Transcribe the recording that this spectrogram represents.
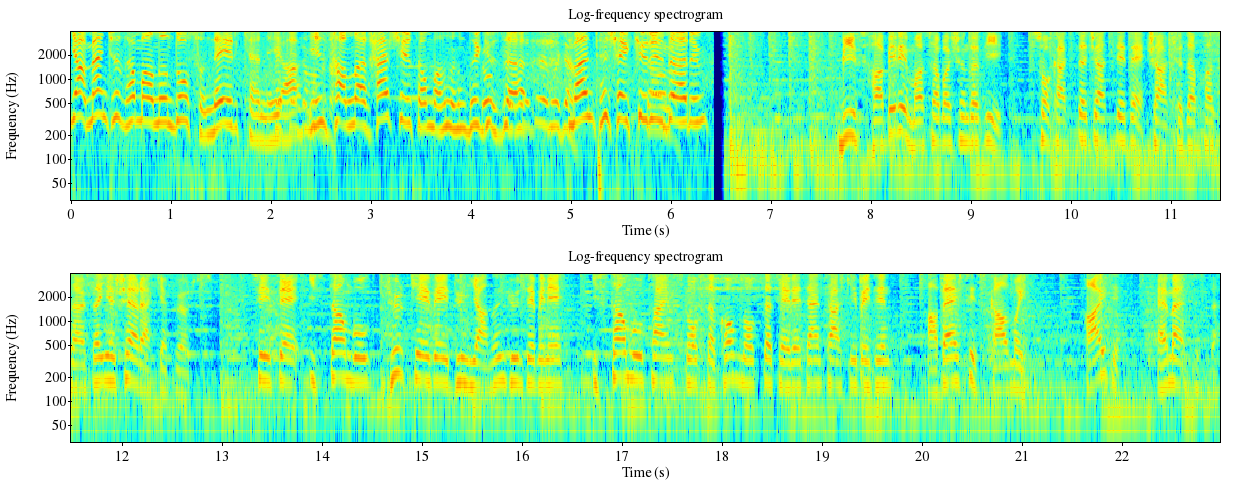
Ya bence zamanında olsun ne erkeni ya. zamanında. İnsanlar her şey zamanında güzel. teşekkür. Ben teşekkür ederim. Biz haberi masa başında değil, sokakta, caddede, çarşıda, pazarda yaşayarak yapıyoruz. Siz de İstanbul, Türkiye ve dünyanın gündemini istanbultimes.com.tr'den takip edin, habersiz kalmayın. Haydi, hemen tıkla.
